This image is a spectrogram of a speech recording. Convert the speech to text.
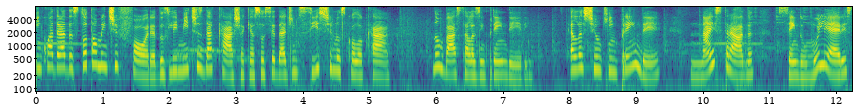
Enquadradas totalmente fora dos limites da caixa que a sociedade insiste nos colocar, não basta elas empreenderem. Elas tinham que empreender na estrada, sendo mulheres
